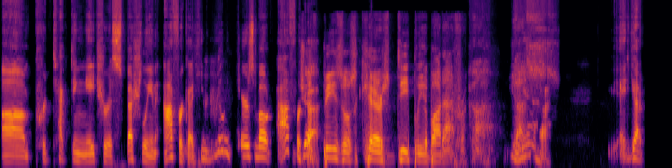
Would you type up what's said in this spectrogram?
um, protecting nature, especially in Africa. He really cares about Africa. Jeff Bezos cares deeply about Africa. Yes. Yeah you got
